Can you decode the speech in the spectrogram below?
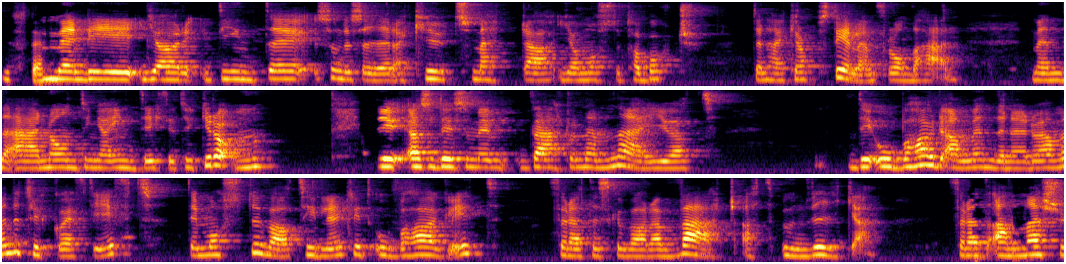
Det. Men det gör, det är inte som du säger akut smärta, jag måste ta bort den här kroppsdelen från det här. Men det är någonting jag inte riktigt tycker om. Det, alltså det som är värt att nämna är ju att det obehag du använder när du använder tryck och eftergift, det måste vara tillräckligt obehagligt för att det ska vara värt att undvika. För att annars så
